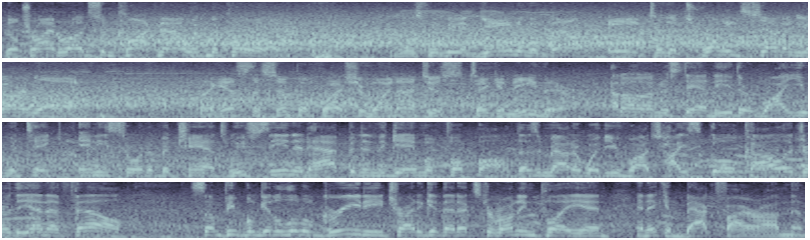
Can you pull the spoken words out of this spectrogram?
They'll try and run some clock now with McCoy. This will be a gain of about eight to the 27-yard line. I guess the simple question, why not just take a knee there? I don't understand either why you would take any sort of a chance. We've seen it happen in the game of football. Doesn't matter whether you've watched high school, college, or the NFL. Some people get a little greedy, try to get that extra running play in, and it can backfire on them.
